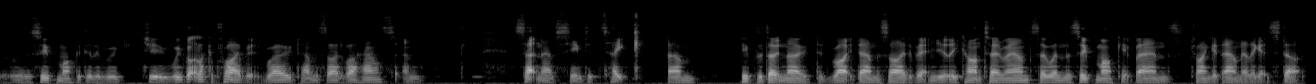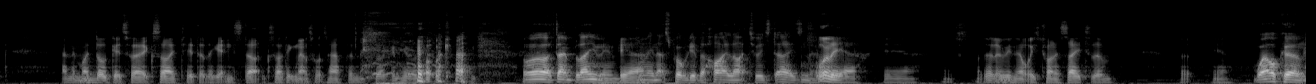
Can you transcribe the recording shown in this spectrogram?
there's a supermarket delivery due. We've got like a private road down the side of our house, and sat navs seem to take um, people that don't know right down the side of it, and you, you can't turn around. So when the supermarket vans try and get down there, they get stuck. And then my Mm. dog gets very excited that they're getting stuck. So I think that's what's happened. So I can hear a lot of. Well, I don't blame him. Yeah. I mean, that's probably the highlight to his day, isn't it? Well, yeah, yeah. yeah. It's, I don't really know what he's trying to say to them, but yeah. Welcome,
